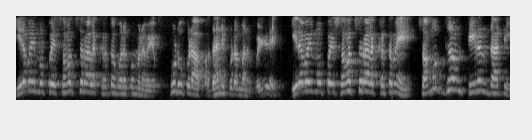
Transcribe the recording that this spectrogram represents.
ఇరవై ముప్పై సంవత్సరాల క్రితం వరకు మనం ఎప్పుడు కూడా ఆ పదాన్ని కూడా మనం వెళ్ళలేదు ఇరవై ముప్పై సంవత్సరాల క్రితమే సముద్రం తీరం దాటి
